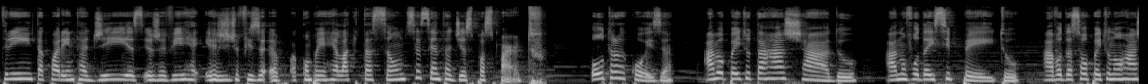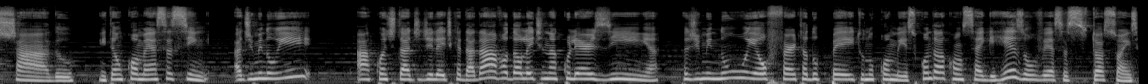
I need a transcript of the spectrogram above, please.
30, 40 dias, eu já vi, a gente já fez, acompanha relactação de 60 dias pós-parto. Outra coisa, ah, meu peito tá rachado, ah, não vou dar esse peito, ah, vou dar só o peito não rachado. Então começa assim, a diminuir a quantidade de leite que é dada, ah, vou dar o leite na colherzinha, então, diminui a oferta do peito no começo. Quando ela consegue resolver essas situações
